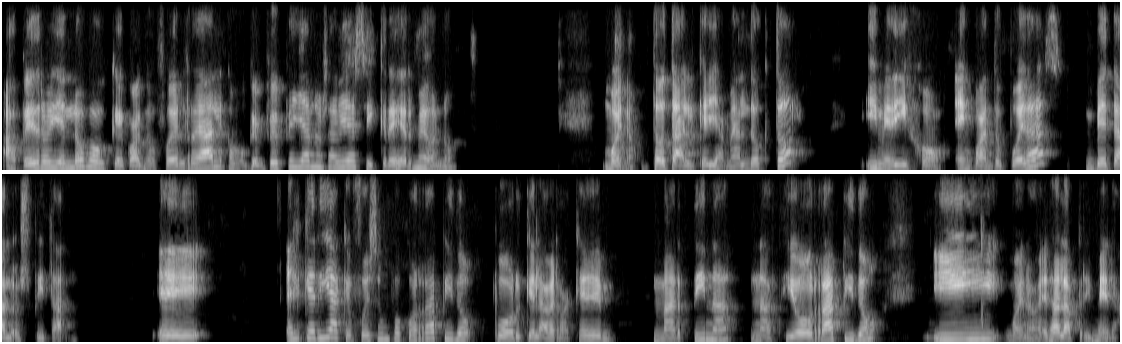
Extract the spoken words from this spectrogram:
a Pedro y el lobo, que cuando fue el real, como que Pepe ya no sabía si creerme o no. Bueno, total, que llamé al doctor y me dijo, en cuanto puedas, vete al hospital. Eh, él quería que fuese un poco rápido porque la verdad que Martina nació rápido y bueno, era la primera.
